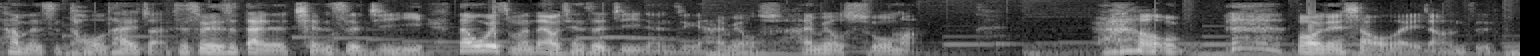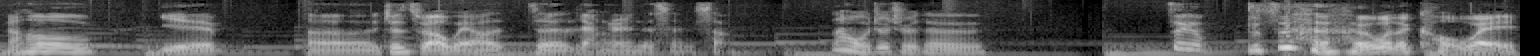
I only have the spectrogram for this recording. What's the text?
他们是投胎转世，所以是带着前世的记忆。那为什么带有前世记忆呢？这个还没有还没有说嘛。然后爆一点小雷这样子，然后也呃，就是主要围绕这两个人的身上。那我就觉得这个不是很合我的口味。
